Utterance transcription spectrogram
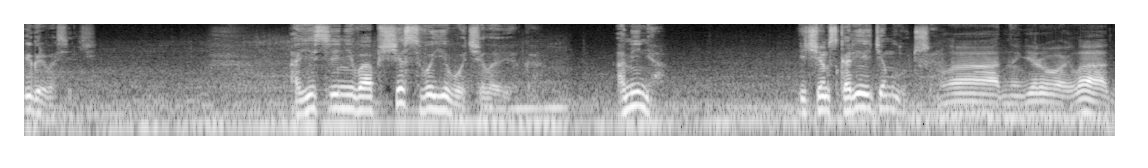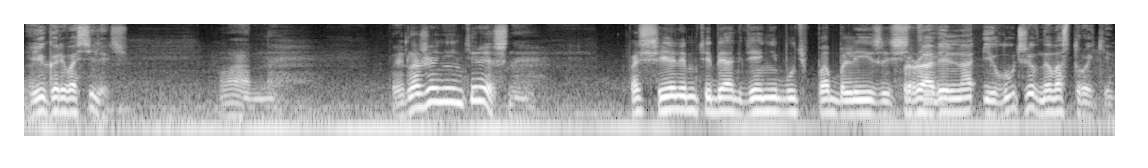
Игорь Васильевич, а если не вообще своего человека, а меня? И чем скорее, тем лучше. Ладно, герой, ладно. Игорь Васильевич. Ладно. Предложение интересное. Поселим тебя где-нибудь поблизости. Правильно, и лучше в новостройке.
